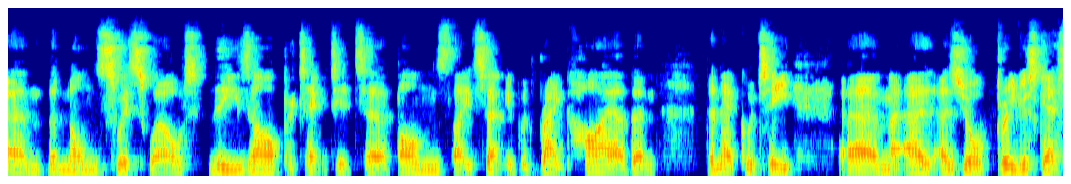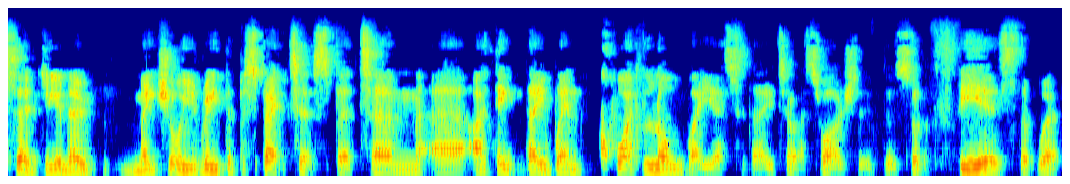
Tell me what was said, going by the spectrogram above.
um, the non-Swiss world, these are protected uh, bonds. They certainly would rank higher than than equity. Um, as, as, your previous guest said, you know, make sure you read the prospectus. But um, uh, I think they went quite a long way yesterday to assuage the, the sort of fears that were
